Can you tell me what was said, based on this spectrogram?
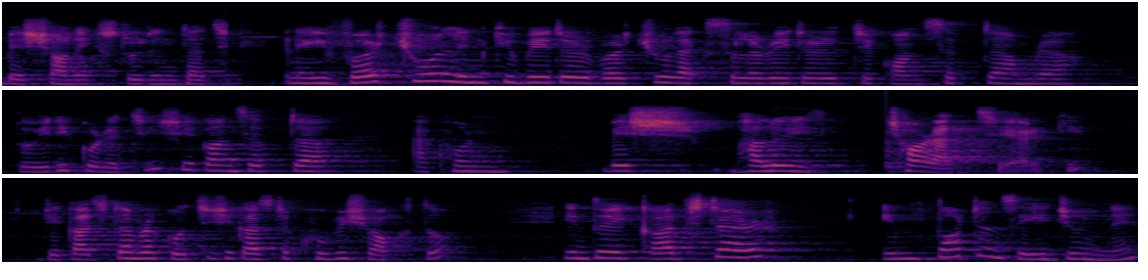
বেশ অনেক স্টুডেন্ট আছে। মানে এই ভার্চুয়াল ইনকিউবেটর ভার্চুয়াল অ্যাক্সেলারেটরের যে কনসেপ্টটা আমরা তৈরি করেছি সেই কনসেপ্টটা এখন বেশ ভালোই ছড়াচ্ছে আর কি। যে কাজটা আমরা করছি, সে কাজটা খুবই শক্ত। কিন্তু এই কাজটার ইম্পর্টেন্স এই জন্যে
